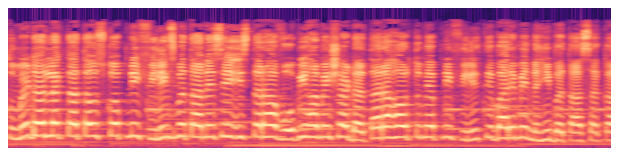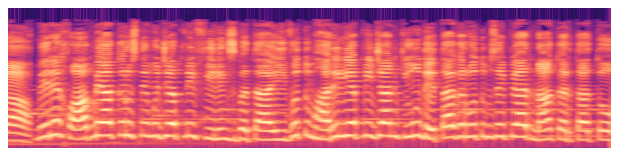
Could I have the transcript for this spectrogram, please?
तुम्हें डर लगता था, उसको अपनी फीलिंग्स बताने से इस तरह वो भी हमेशा डरता रहा और तुम्हें अपनी फीलिंग्स के बारे में नहीं बता सका। मेरे ख्वाब में आकर उसने मुझे अपनी फीलिंग्स बताई। वो तुम्हारे लिए अपनी जान क्यों देता अगर वो तुमसे प्यार ना करता तो?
